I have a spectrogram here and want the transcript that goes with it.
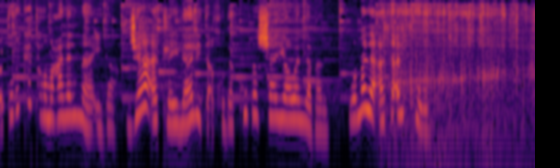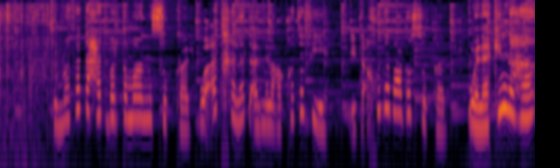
وتركتهم على المائدة. جاءت ليلى لتأخذ كوب الشاي واللبن وملأت الكوب. ثم فتحت برطمان السكر وأدخلت الملعقة فيه لتأخذ بعض السكر. ولكنها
